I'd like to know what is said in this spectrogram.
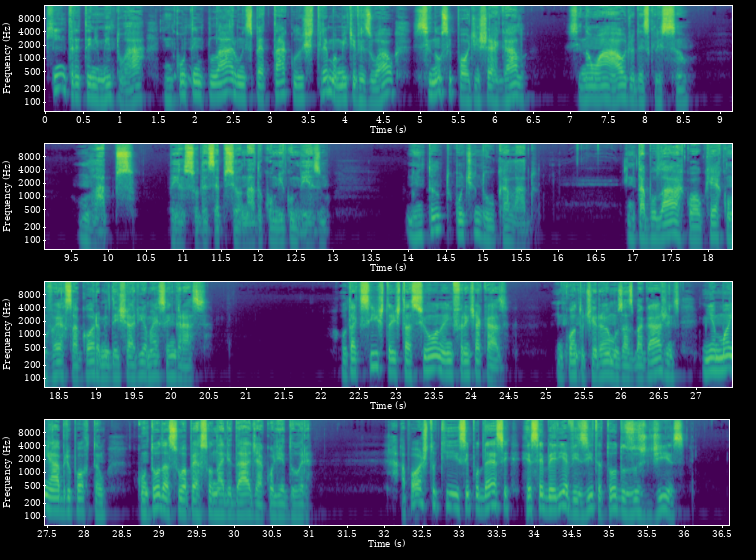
Que entretenimento há em contemplar um espetáculo extremamente visual se não se pode enxergá-lo, se não há audiodescrição? Um lapso, penso decepcionado comigo mesmo. No entanto, continuo calado. Entabular qualquer conversa agora me deixaria mais sem graça. O taxista estaciona em frente à casa. Enquanto tiramos as bagagens, minha mãe abre o portão, com toda a sua personalidade acolhedora. Aposto que, se pudesse, receberia visita todos os dias.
